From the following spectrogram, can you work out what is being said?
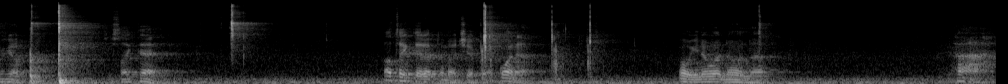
we go. Just like that. I'll take that up to my chip rack. Why not? Oh, you know what? No, I'm not. Ha.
